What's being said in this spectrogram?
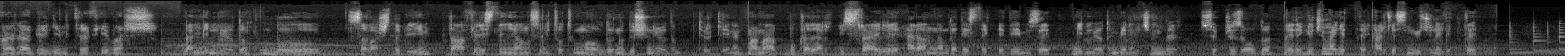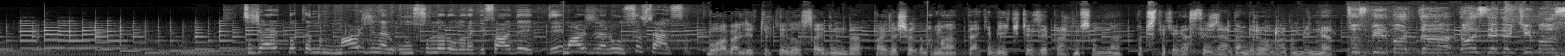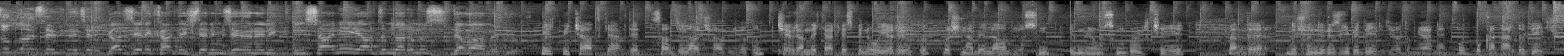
hala bir gemi trafiği var. Ben bilmiyordum. Bu savaşta diyeyim. Daha Filistin yanlısı bir tutumu olduğunu düşünüyordum Türkiye'nin. Ama bu kadar İsrail'i her anlamda desteklediğimizi bilmiyordum. Benim için de sürpriz oldu. Ve de gücüme gitti. Herkesin gücüne gitti. Ticaret Bakanı'nın marjinal unsurlar olarak ifade ettiği marjinal unsur sensin. Bu haberleri Türkiye'de olsaydım da paylaşırdım ama belki bir iki kez yapardım. Sonuna hapisteki gazetecilerden biri olurdum bilmiyorum. 31 Gazze'deki mazlumlar sevinecek. Gazze'li kardeşlerimize yönelik insani yardımlarımız devam ediyor. İlk bir kağıt geldi. Savcılığa çağrılıyordum. Çevremdeki herkes beni uyarıyordu. Başına bela alıyorsun. Bilmiyor musun bu ülkeyi? Ben de düşündüğünüz gibi değil diyordum yani. Bu kadar da değil.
